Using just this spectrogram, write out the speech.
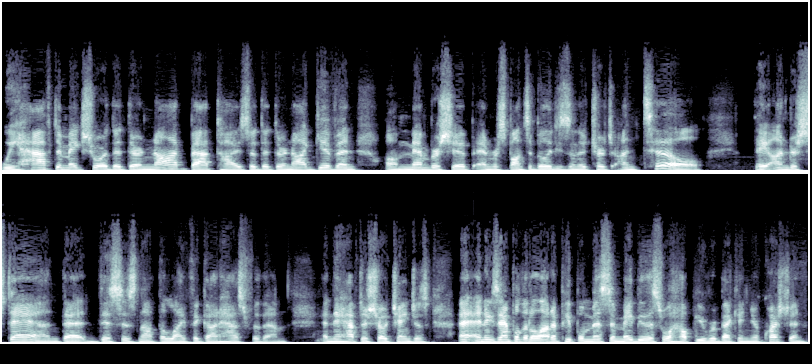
we have to make sure that they're not baptized or that they're not given um, membership and responsibilities in the church until they understand that this is not the life that God has for them. And they have to show changes. An example that a lot of people miss, and maybe this will help you, Rebecca, in your question,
